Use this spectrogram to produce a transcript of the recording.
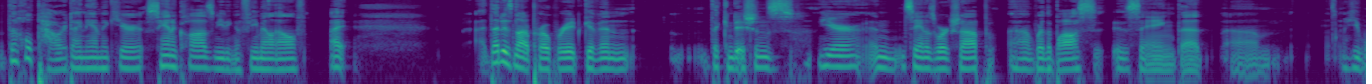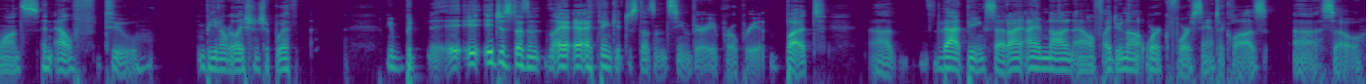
the whole power dynamic here. Santa Claus needing a female elf. I that is not appropriate given the conditions here in Santa's workshop, uh, where the boss is saying that um, he wants an elf to be in a relationship with. I mean, but it, it just doesn't. I, I think it just doesn't seem very appropriate. But uh, that being said, I, I, am not an elf. I do not work for Santa Claus. Uh, so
